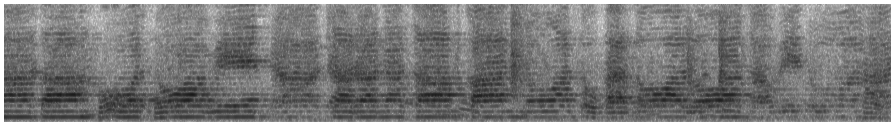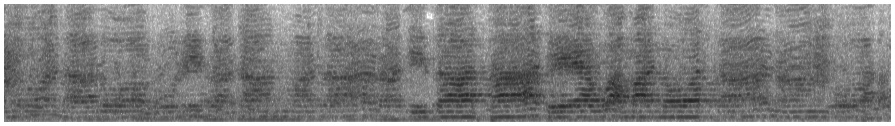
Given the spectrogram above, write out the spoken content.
าสัมพุทโธวิชชาจา รณสัมปันโนสุขโตโลกวิทูนานุตาโรปุริสธรรมสารติสัทธาเทวมนุษย์สานังโพโต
